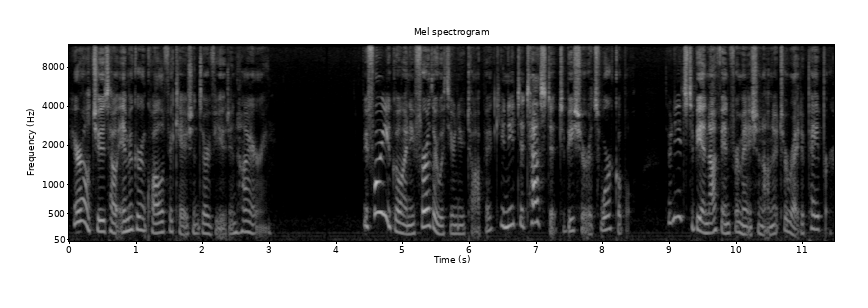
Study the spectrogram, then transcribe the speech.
Here I'll choose how immigrant qualifications are viewed in hiring. Before you go any further with your new topic, you need to test it to be sure it's workable. There needs to be enough information on it to write a paper.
